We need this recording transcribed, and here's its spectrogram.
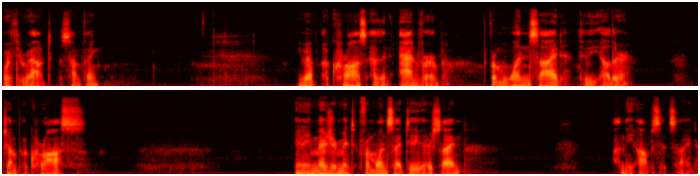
or throughout something. You have across as an adverb from one side to the other, jump across. In a measurement from one side to the other side, on the opposite side.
